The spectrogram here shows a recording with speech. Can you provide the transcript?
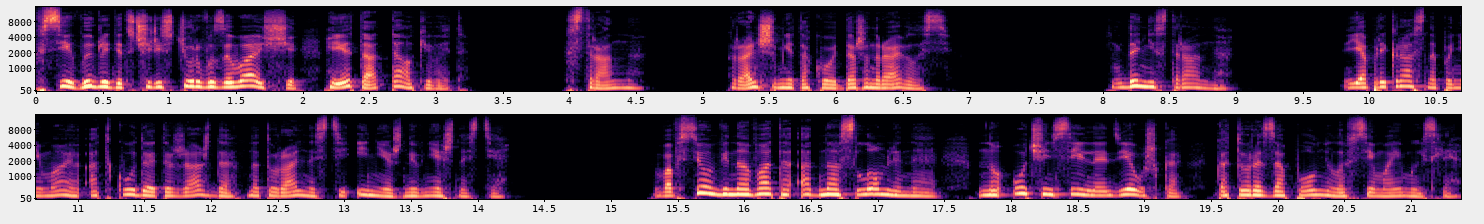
Все выглядят чересчур вызывающе, и это отталкивает. Странно. Раньше мне такое даже нравилось. Да не странно. Я прекрасно понимаю, откуда эта жажда натуральности и нежной внешности. Во всем виновата одна сломленная, но очень сильная девушка, которая заполнила все мои мысли.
